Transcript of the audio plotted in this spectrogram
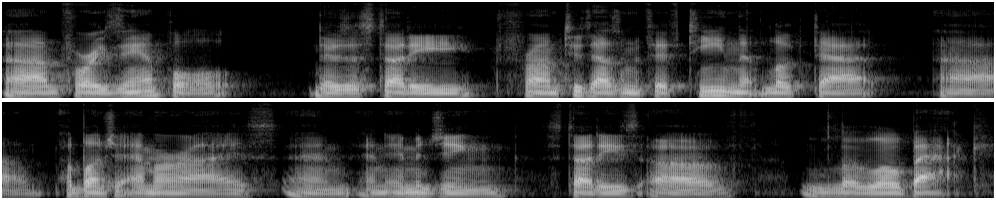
Um, for example, there's a study from 2015 that looked at uh, a bunch of MRIs and, and imaging studies of the low back,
